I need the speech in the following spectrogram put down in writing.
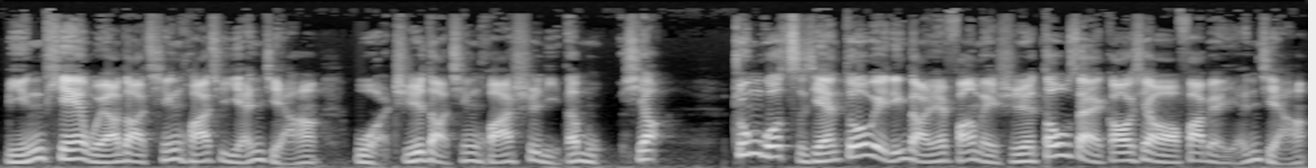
明天我要到清华去演讲。我知道清华是你的母校。中国此前多位领导人访美时都在高校发表演讲。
